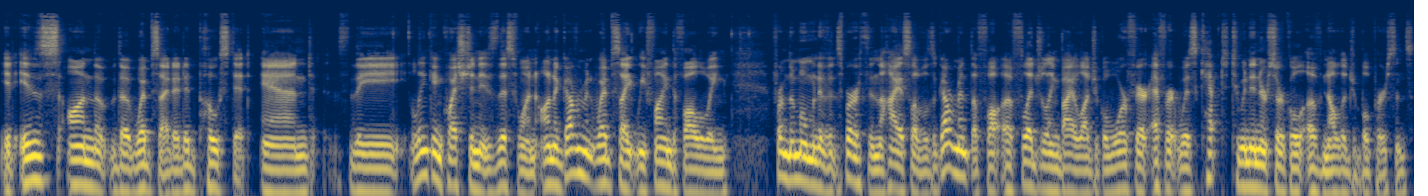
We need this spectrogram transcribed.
it is on the, the website. I did post it. And the link in question is this one. On a government website, we find the following from the moment of its birth in the highest levels of government, the fledgling biological warfare effort was kept to an inner circle of knowledgeable persons.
